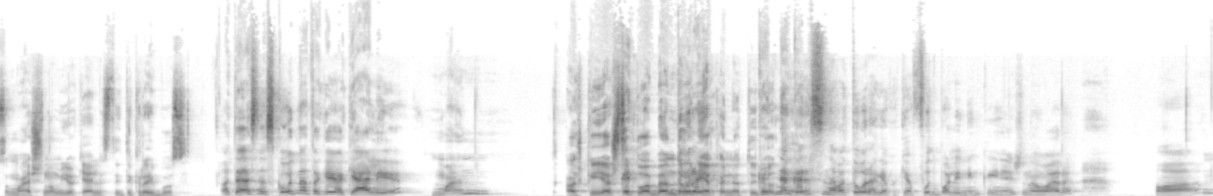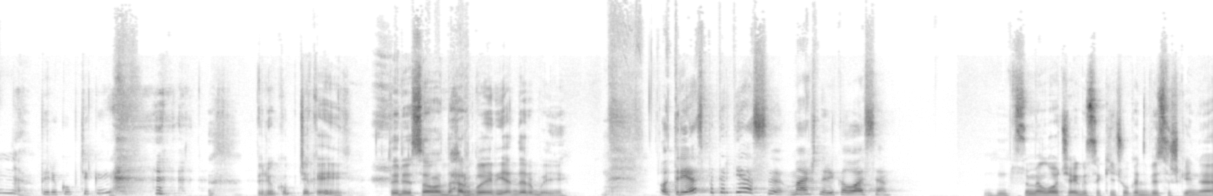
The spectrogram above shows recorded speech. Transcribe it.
su mašinom juokelis, tai tikrai bus. O tavęs neskaudina tokie juokeliai? Man Aš kai aš su tuo bendro taurag... nieko neturiu. Kad negarsina va tauragė kokie futbolininkai, nežinau ar. O ne. Pirikupčikai? Pirikupčikai turi savo darbą ir jie darbai. O turės patirties mašinų reikaluose? Sumeluočiau, jeigu sakyčiau, kad visiškai ne.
